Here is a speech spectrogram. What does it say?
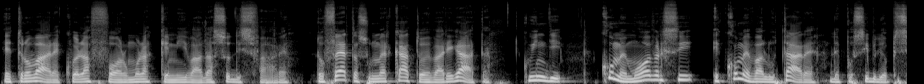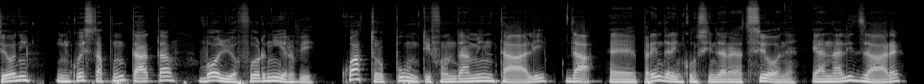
e trovare quella formula che mi vada a soddisfare. L'offerta sul mercato è variegata, quindi come muoversi e come valutare le possibili opzioni? In questa puntata voglio fornirvi quattro punti fondamentali da eh, prendere in considerazione e analizzare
